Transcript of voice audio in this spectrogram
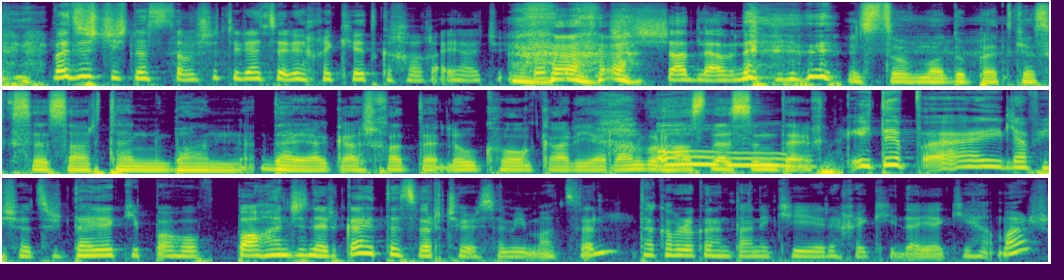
Բայց ես ճիշտ ասեմ, շատ իրաց երեխեքի հետ կխաղայի հաճույքով։ Շատ լավն է։ Ինձ թվում է դու պետք է սկսես արդեն բան դայակ աշխատելու քո կարիերան, որ հասնես այնտեղ։ Իդեպ լավ հիշեցիր, դայակի պահով պահանջներ կա, այդպես վերջերս եմ իմացել։ Թակավորական ընտանիքի երեխեքի դայակի համար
